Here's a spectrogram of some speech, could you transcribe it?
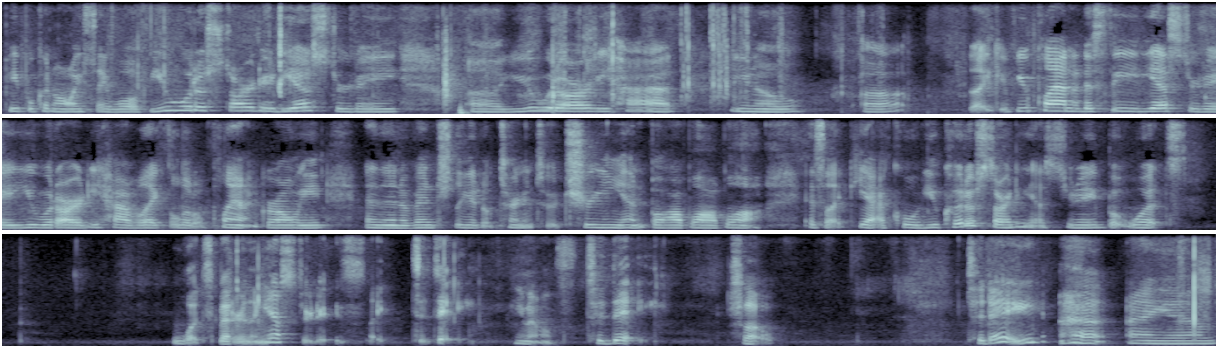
people can always say, "Well, if you would have started yesterday, uh, you would already had, you know, uh, like if you planted a seed yesterday, you would already have like a little plant growing, and then eventually it'll turn into a tree and blah blah blah." It's like, yeah, cool. You could have started yesterday, but what's what's better than yesterday's like today you know today so today i am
